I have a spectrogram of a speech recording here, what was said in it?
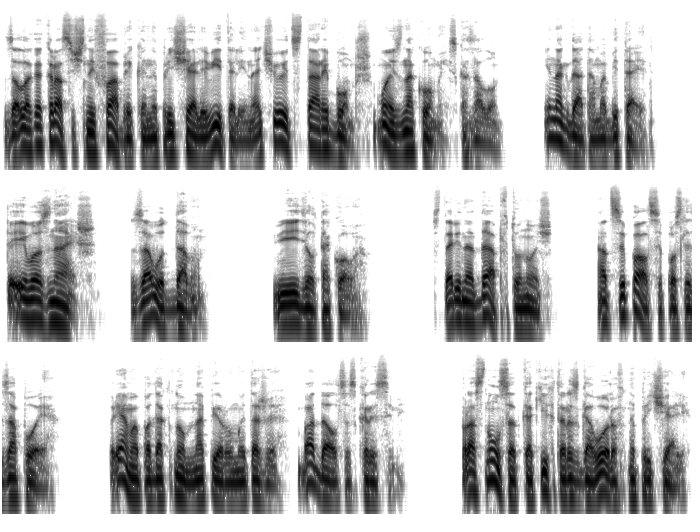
За лакокрасочной фабрикой на причале Витали ночует старый бомж, мой знакомый», — сказал он. «Иногда там обитает. Ты его знаешь. Зовут Дабом». «Видел такого». Старина Даб в ту ночь отсыпался после запоя. Прямо под окном на первом этаже, бодался с крысами. Проснулся от каких-то разговоров на причале.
